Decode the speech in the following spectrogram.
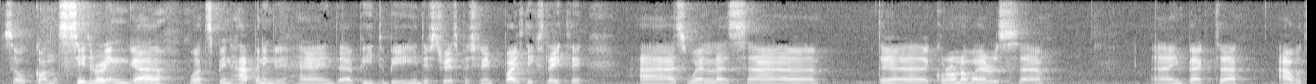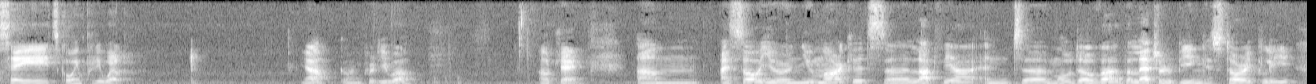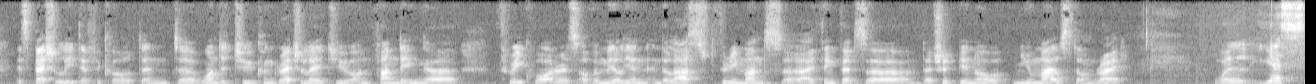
So considering uh, what's been happening uh, in the P2P industry, especially in Baltics lately, as well as uh, the coronavirus uh, uh, impact, uh, I would say it's going pretty well. Yeah, going pretty well. Okay. Um, I saw your new markets, uh, Latvia and uh, Moldova, the latter being historically especially difficult, and uh, wanted to congratulate you on funding uh, three quarters of a million in the last three months. Uh, I think that's uh, that should be a no, new milestone, right? Well, yes.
